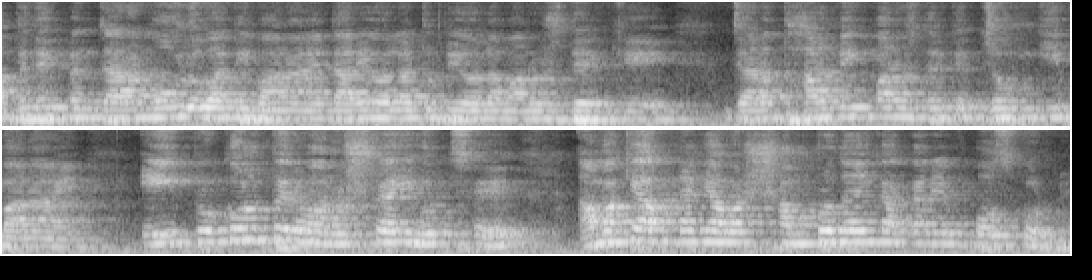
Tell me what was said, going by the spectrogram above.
আপনি দেখবেন যারা মৌলবাদী বানায়, দাড়িওয়ালা, টুপিওয়ালা মানুষদেরকে, যারা ধার্মিক মানুষদেরকে জঙ্গি বানায়, এই প্রকল্পের মানুষরাই হচ্ছে আমাকে আপনাকে আবার সাম্প্রদায়িক আকারে ইম্পোজ করবে।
